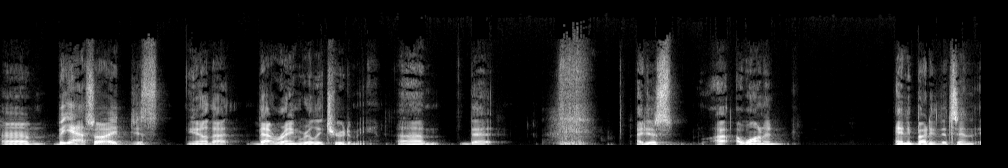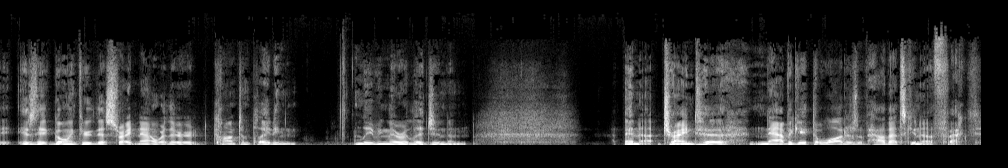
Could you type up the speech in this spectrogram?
um, but yeah, so I just you know that that rang really true to me. Um, that I just I, I wanted anybody that's in is it going through this right now where they're contemplating leaving their religion and and uh, trying to navigate the waters of how that's going to affect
